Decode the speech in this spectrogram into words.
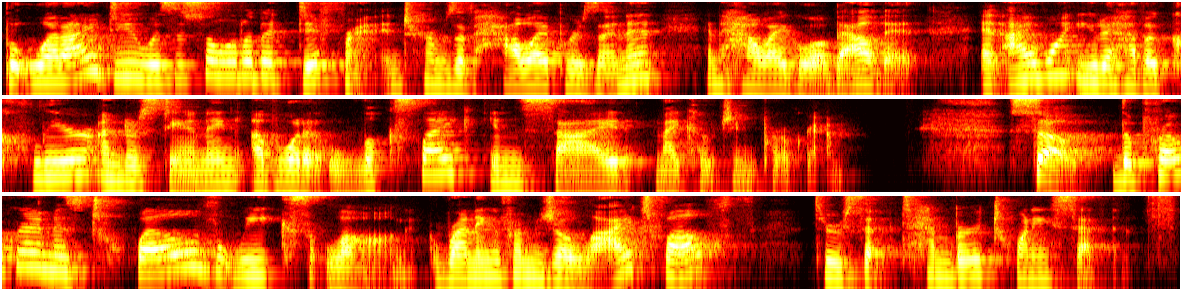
But what I do is just a little bit different in terms of how I present it and how I go about it. And I want you to have a clear understanding of what it looks like inside my coaching program. So the program is 12 weeks long, running from July 12th through September 27th.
